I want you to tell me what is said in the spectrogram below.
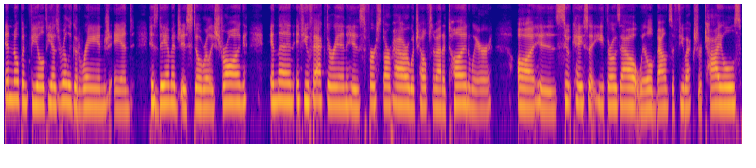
in an open field, he has really good range and his damage is still really strong. And then if you factor in his first star power, which helps him out a ton, where uh, his suitcase that he throws out will bounce a few extra tiles.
